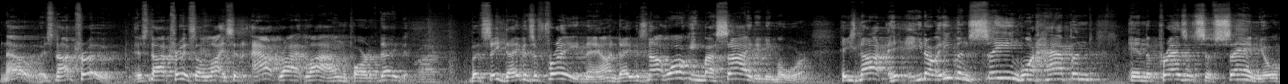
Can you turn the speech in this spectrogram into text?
No, it's not true. It's not true. It's, a lie. it's an outright lie on the part of David. Right. But see, David's afraid now, and David's not walking by sight anymore. He's not, you know, even seeing what happened in the presence of Samuel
